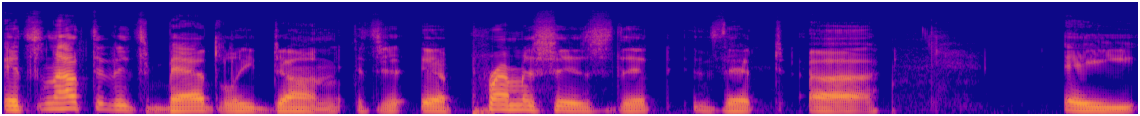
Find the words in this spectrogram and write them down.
it's not that it's badly done. It's a, a premise is that that uh, a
